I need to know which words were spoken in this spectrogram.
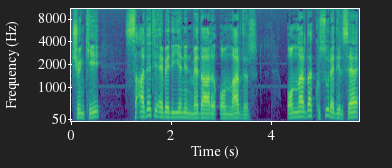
Çünkü saadet-i ebediyenin medarı onlardır. Onlarda kusur edilse,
